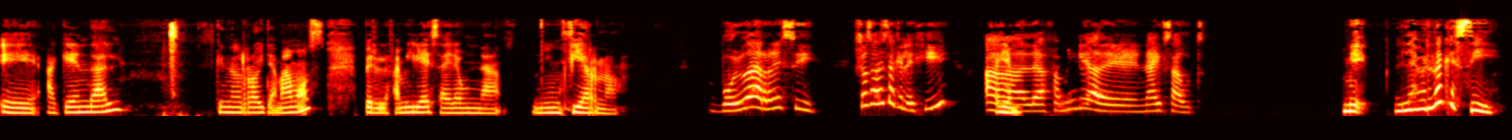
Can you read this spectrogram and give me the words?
eh, a Kendall. Kendall Roy, te amamos. Pero la familia esa era una, un infierno. Boluda, re sí. ¿Yo sabés a qué elegí? A Bien. la familia de Knives Out. Me, la verdad que sí.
